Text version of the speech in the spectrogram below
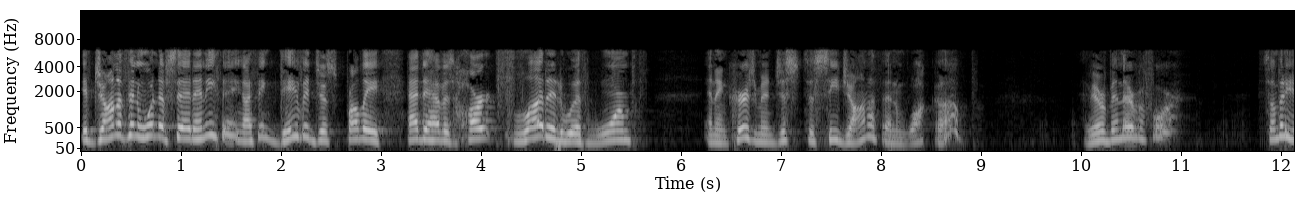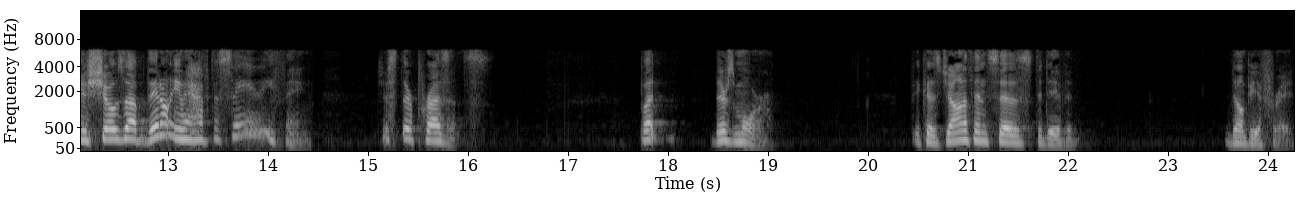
If Jonathan wouldn't have said anything, I think David just probably had to have his heart flooded with warmth and encouragement just to see Jonathan walk up. Have you ever been there before? Somebody just shows up. They don't even have to say anything, just their presence. But there's more. Because Jonathan says to David, Don't be afraid.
